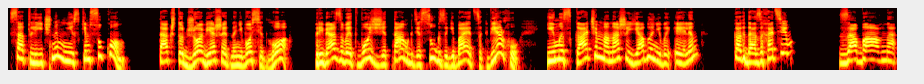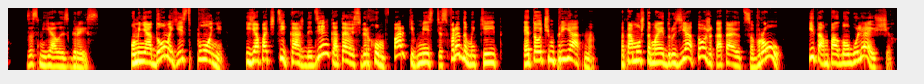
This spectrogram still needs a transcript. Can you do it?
с отличным низким суком. Так что Джо вешает на него седло, привязывает вожжи там, где сук загибается кверху, и мы скачем на нашей яблоневой Эллен, когда захотим. Забавно, засмеялась Грейс. У меня дома есть пони, и я почти каждый день катаюсь верхом в парке вместе с Фредом и Кейт. Это очень приятно, потому что мои друзья тоже катаются в Роу, и там полно гуляющих.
